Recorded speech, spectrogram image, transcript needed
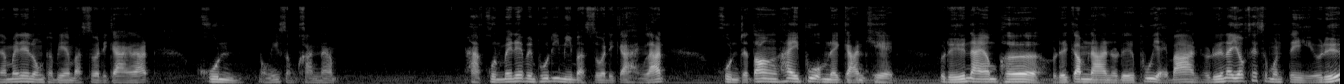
ยังไม่ได้ลงทะเบียนบัตรสวัสดิการแห่งรัฐ คุณตรงนี้สำคัญนะครับ หากคุณไม่ได้เป็นผู้ที่มีบัตรสวัสดิการแห่งรัฐ คุณจะต้องให้ผู้อำนวยการเขต หรือนายอำเภอ หรือกำนันหรือผู้ใหญ่บ้าน หรือนายกเทศมนตรี หรือ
